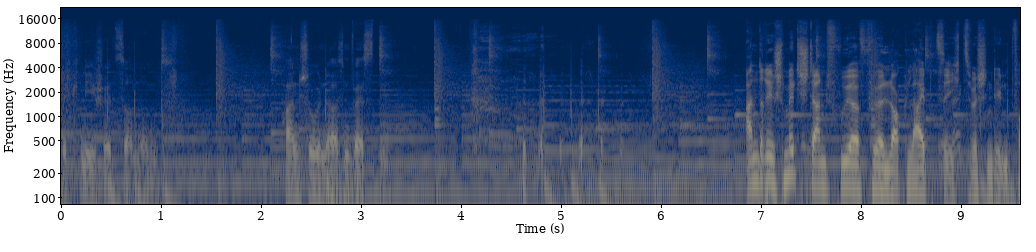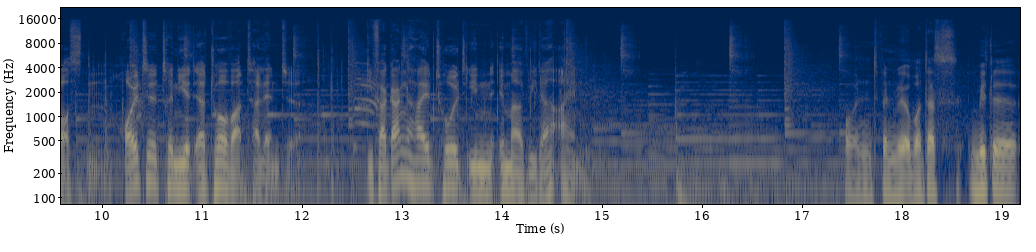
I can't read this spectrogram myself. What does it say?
mit Knieschützern und Handschuhen aus dem Westen. André Schmidt stand früher für Lok Leipzig zwischen den Pfosten. Heute trainiert er Torwarttalente. Die Vergangenheit holt ihn immer wieder ein. Und wenn wir über das Mittel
